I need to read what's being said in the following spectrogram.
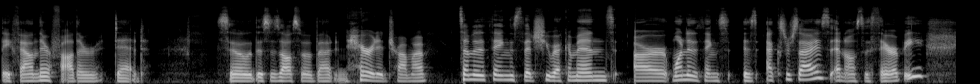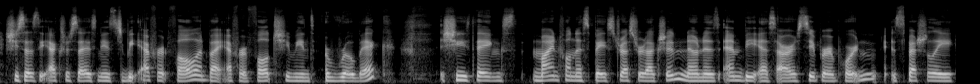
they found their father dead. So, this is also about inherited trauma. Some of the things that she recommends are one of the things is exercise and also therapy. She says the exercise needs to be effortful, and by effortful, she means aerobic. She thinks mindfulness based stress reduction, known as MBSR, is super important, especially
